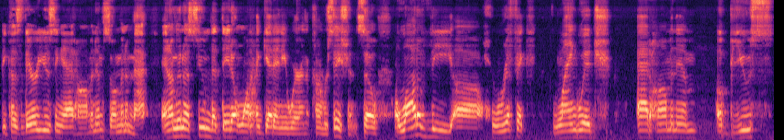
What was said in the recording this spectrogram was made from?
because they're using ad hominem. So I'm going to mat, and I'm going to assume that they don't want to get anywhere in the conversation. So a lot of the uh, horrific language, ad hominem abuse,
